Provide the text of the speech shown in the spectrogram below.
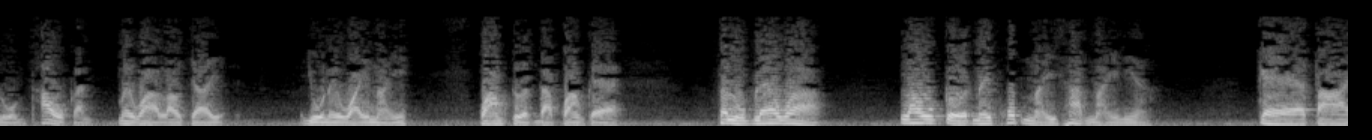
หลวมเท่ากัน ไม่ว่าเราจะอยู่ในวัยไหน ความเกิดดับความแก่ สรุปแล้วว่าเราเกิดในภพไหนชาติไหนเนี่ย แก่ตาย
